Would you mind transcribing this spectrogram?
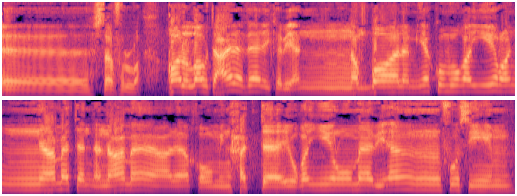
استغفر الله. قال الله تعالى ذلك بأن الله لم يكن مغيرا نعمة أنعمها على قوم حتى يغيروا ما بأنفسهم.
